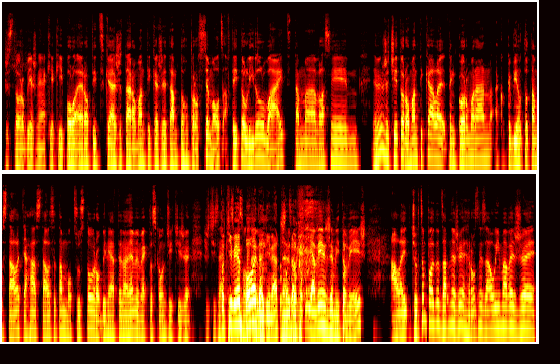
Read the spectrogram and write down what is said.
že z toho robíš nejaký aký poloerotické a že tá romantika, že je tam toho proste moc a v tejto Little White tam eh, vlastne, neviem, že či je to romantika, ale ten kormorán, ako keby ho to tam stále ťahá, stále sa tam moc s tou robiny, ja teda neviem, jak to skončí, čiže... Že či sa to ti viem povedať ináč. Ja viem, že mi to vieš, ale čo chcem povedať za mňa, že je hrozne zaujímavé, že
